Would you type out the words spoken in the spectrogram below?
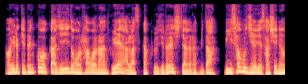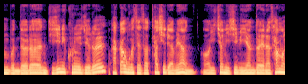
어, 이렇게 밴쿠버까지 이동을 하고 난 후에 알라스카 크루즈를 시작을 합니다. 미 서부 지역에 사시는 분들은 디즈니 크루즈를 가까운 곳에서 타시려면 2022년도에는 3월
